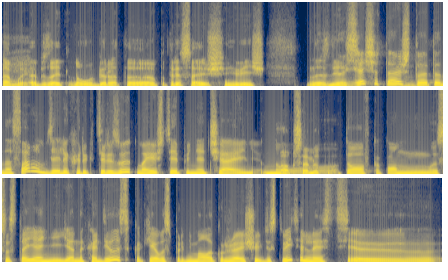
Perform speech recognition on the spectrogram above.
Да, мы обязательно Uber, это потрясающая вещь здесь. Я считаю, что это на самом деле характеризует мою степень отчаяния. Абсолютно. То, в каком состоянии я находилась, как я воспринимала окружающую действительность, э,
